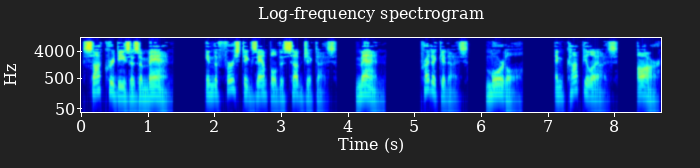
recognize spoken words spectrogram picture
"'Socrates is a man'". In the first example the subject is "'men'", predicate is "'mortal' and copula is "'are'".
